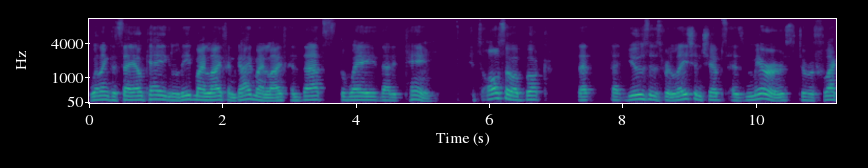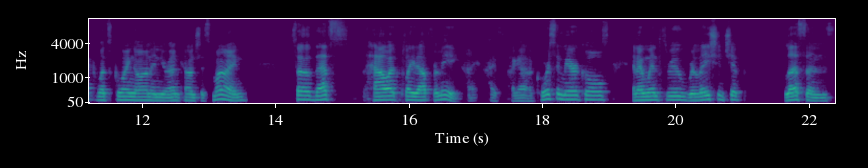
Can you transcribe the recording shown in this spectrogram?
willing to say, okay, lead my life and guide my life. And that's the way that it came. It's also a book that, that uses relationships as mirrors to reflect what's going on in your unconscious mind. So that's how it played out for me. I, I, I got a Course in Miracles and I went through relationship lessons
